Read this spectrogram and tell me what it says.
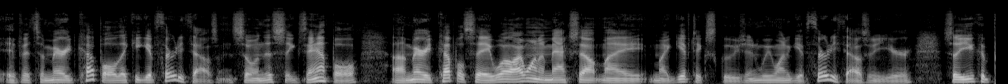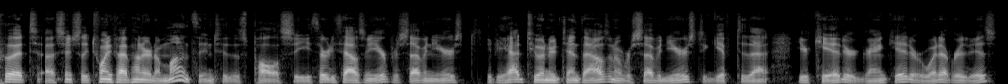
If it's a married couple, they could give thirty thousand. So in this example, a married couples say, "Well, I want to max out my my gift exclusion. We want to give thirty thousand a year." So you could put essentially twenty five hundred a month into this policy, thirty thousand a year for seven years. If you had two hundred ten thousand over seven years to gift to that your kid kid or grandkid or whatever it is,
